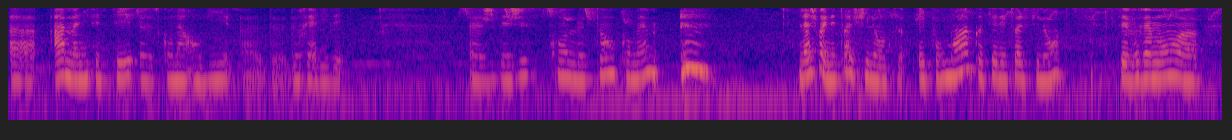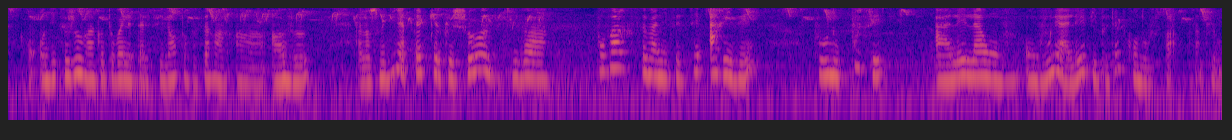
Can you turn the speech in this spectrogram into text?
à manifester ce qu'on a envie de, réaliser. je vais juste prendre le temps quand même. Là, je vois une étoile filante. Et pour moi, quand il y a une étoile filante, c'est vraiment on dit toujours, hein, quand on voit une étoile filante, on peut faire un, vœu. Alors je me dis, il y a peut-être quelque chose qui va pouvoir se manifester, arriver, pour nous pousser à aller là où on, voulait aller, puis peut-être qu'on n'ose pas, simplement.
